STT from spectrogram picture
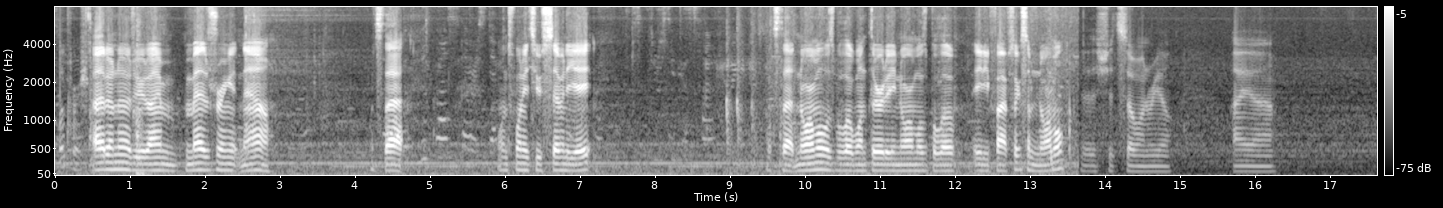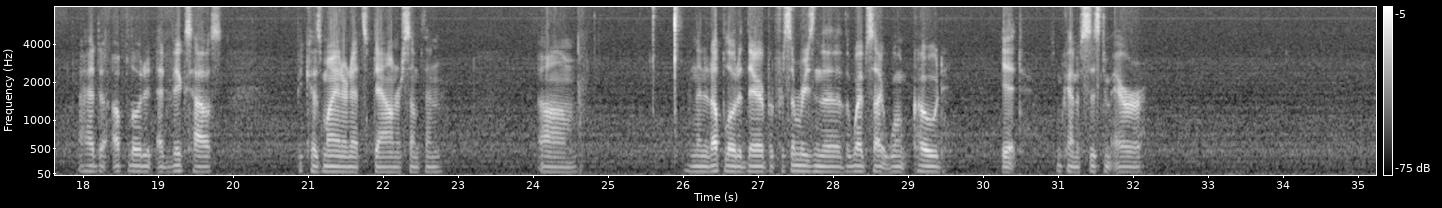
Blood pressure. I don't know, dude. I'm measuring it now. What's that? 122.78. What's that? Normal is below 130. Normal is below 85. So I guess I'm normal. This shit's so unreal. I uh, I had to upload it at Vic's house because my internet's down or something. Um, and then it uploaded there, but for some reason the the website won't code it. Some kind of system error.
